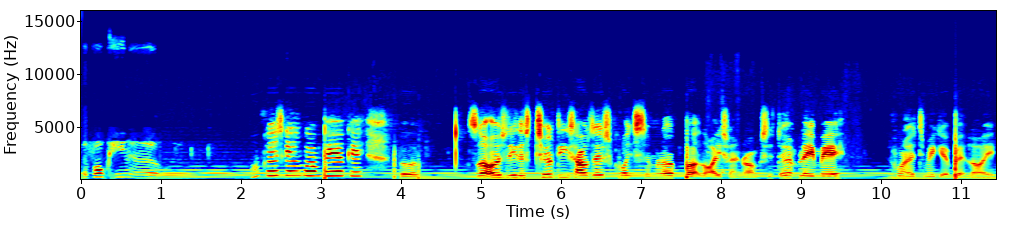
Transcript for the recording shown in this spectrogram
The volcano. Okay, it's getting grumpy, okay. But, so obviously there's two of these houses, quite similar, but the ice went wrong, so don't blame me. Just wanted to make it a bit light.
